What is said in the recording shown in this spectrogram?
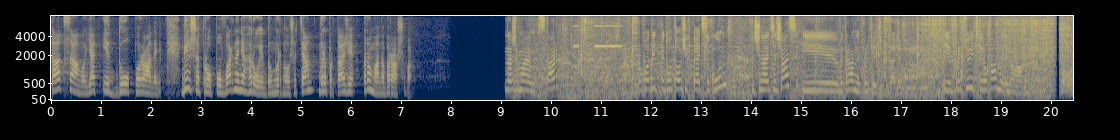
так само, як і до поранень. Більше про повернення героїв до мирного життя в репортажі Романа Барашова. Нажимаємо старт. Проходить підготовчих 5 секунд. Починається час, і ветерани крутять педалі. І працюють і руками, і ногами. О,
